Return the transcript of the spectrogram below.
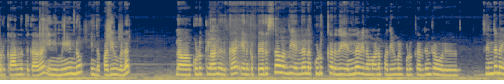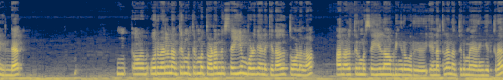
ஒரு காரணத்துக்காக இனி மீண்டும் இந்த பதிவுகளை நான் கொடுக்கலான்னு இருக்கேன். எனக்கு பெருசாக வந்து என்னென்ன கொடுக்கறது என்ன விதமான பதிவுகள் கொடுக்கறதுன்ற ஒரு சிந்தனை இல்லை. ஒருவேளை நான் திரும்ப திரும்ப தொடர்ந்து செய்யும் பொழுது எனக்கு ஏதாவது தோணலாம். அதனால திரும்ப செய்யலாம் அப்படிங்கிற ஒரு எண்ணத்தில் நான் திரும்ப இறங்கியிருக்கிறேன்.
